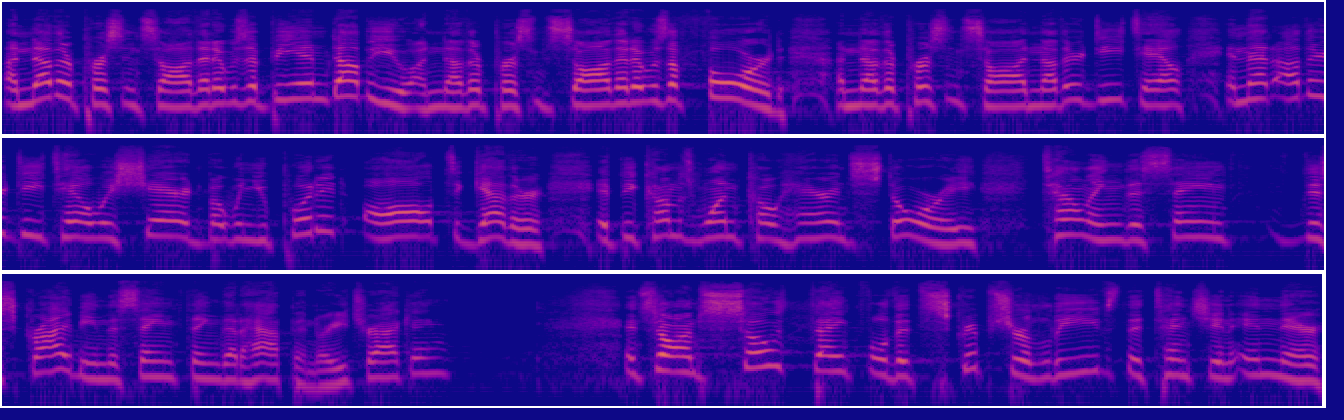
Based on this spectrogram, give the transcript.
another person saw that it was a BMW, another person saw that it was a Ford, another person saw another detail, and that other detail was shared. But when you put it all together, it becomes one coherent story telling the same, describing the same thing that happened. Are you tracking? And so I'm so thankful that scripture leaves the tension in there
